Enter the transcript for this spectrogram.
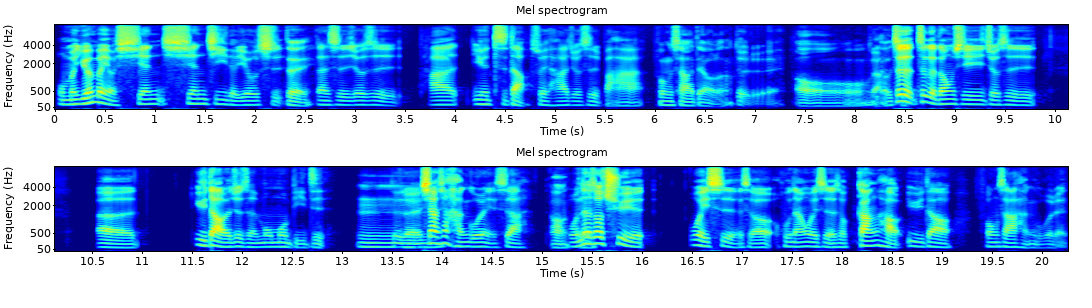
我们原本有先先机的优势，对。但是就是他因为知道，所以他就是把它，封杀掉了。对对对，哦，对吧、了解。这个这个东西就是呃遇到了就只能摸摸鼻子，嗯。对不对？像像韩国人也是啊，哦，我那时候候去卫视的时候，湖南卫视的时候，刚好遇到封杀韩国人，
